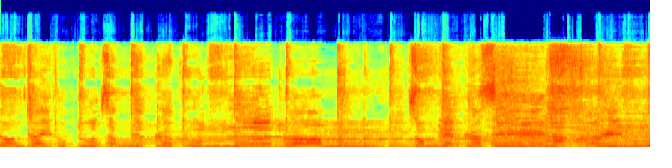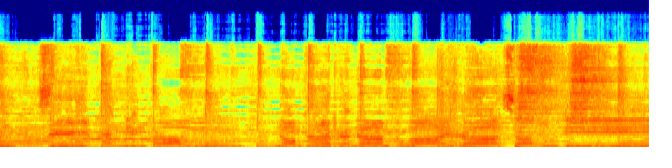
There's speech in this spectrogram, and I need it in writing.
น้อมใจทุกดวงสำนึกพระคุณเลิศล้ำ สมเด็จพระศรีนครินทร์สีแผ่นดินธรรม น้อมเทิดพระนามถวายราชสาธุดี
